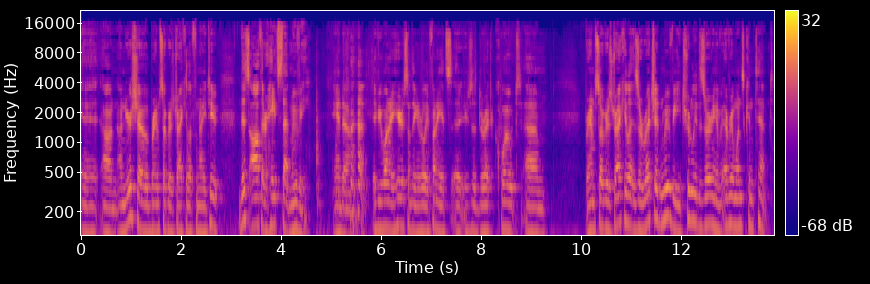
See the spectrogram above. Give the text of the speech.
uh, on on your show Bram Stoker's Dracula from '92. This author hates that movie, and um, if you want to hear something really funny, it's uh, here's a direct quote. Um, Bram Stoker's Dracula is a wretched movie, truly deserving of everyone's contempt.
